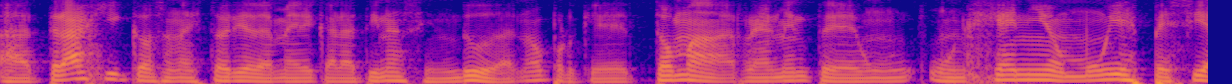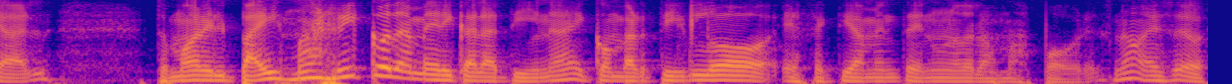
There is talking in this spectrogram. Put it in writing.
ah, trágicos en la historia de América Latina, sin duda, ¿no? Porque toma realmente un genio muy especial tomar el país más rico de América Latina y convertirlo efectivamente en uno de los más pobres. ¿no? Eso,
